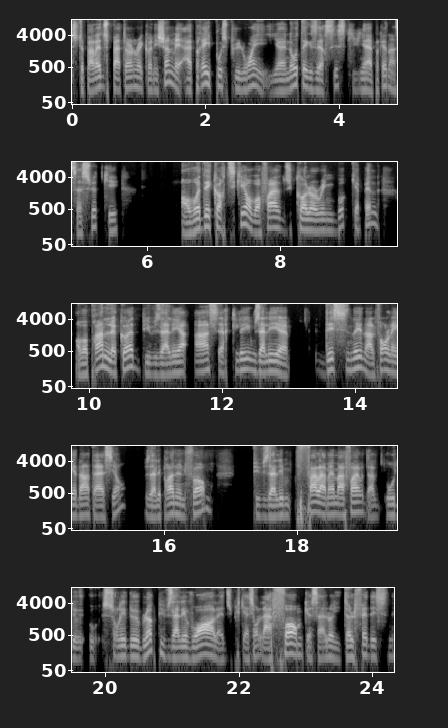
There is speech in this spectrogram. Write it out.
je te parlais du pattern recognition, mais après, il pousse plus loin. Il y a un autre exercice qui vient après dans sa suite qui est on va décortiquer, on va faire du coloring book qu'il appelle. On va prendre le code, puis vous allez encercler, vous allez euh, dessiner, dans le fond, l'indentation. Vous allez prendre une forme, puis vous allez faire la même affaire sur les deux blocs, puis vous allez voir la duplication, la forme que ça a. Il te le fait dessiner.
